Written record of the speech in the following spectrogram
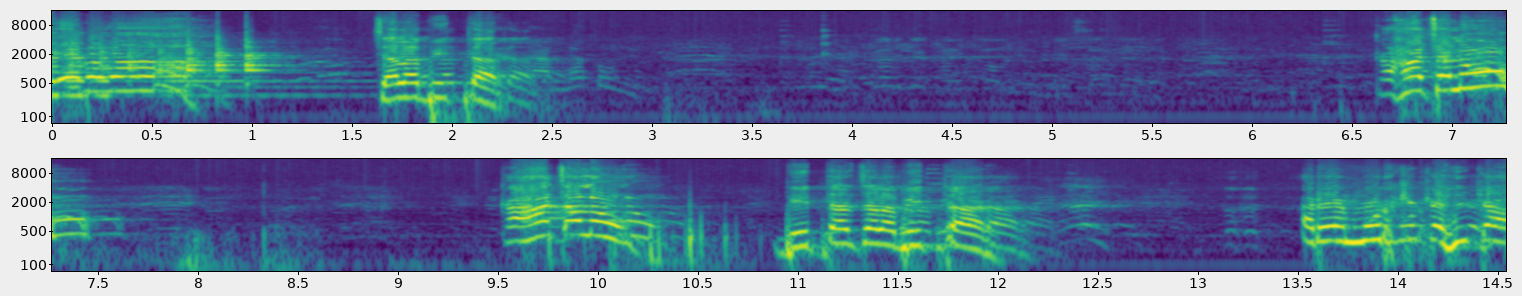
ए बाबा चला भीतर। कहाँ चलू? कहाँ चलूँ? भीतर चला भीतर। अरे मूर्ख कहीं का?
